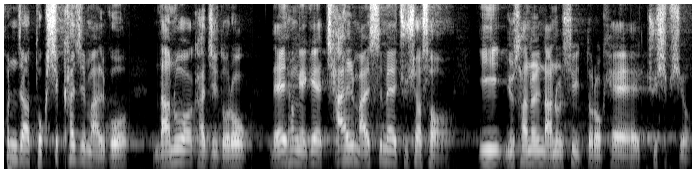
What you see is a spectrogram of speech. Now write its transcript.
혼자 독식하지 말고 나누어 가지도록 내 형에게 잘 말씀해 주셔서 이 유산을 나눌 수 있도록 해 주십시오.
